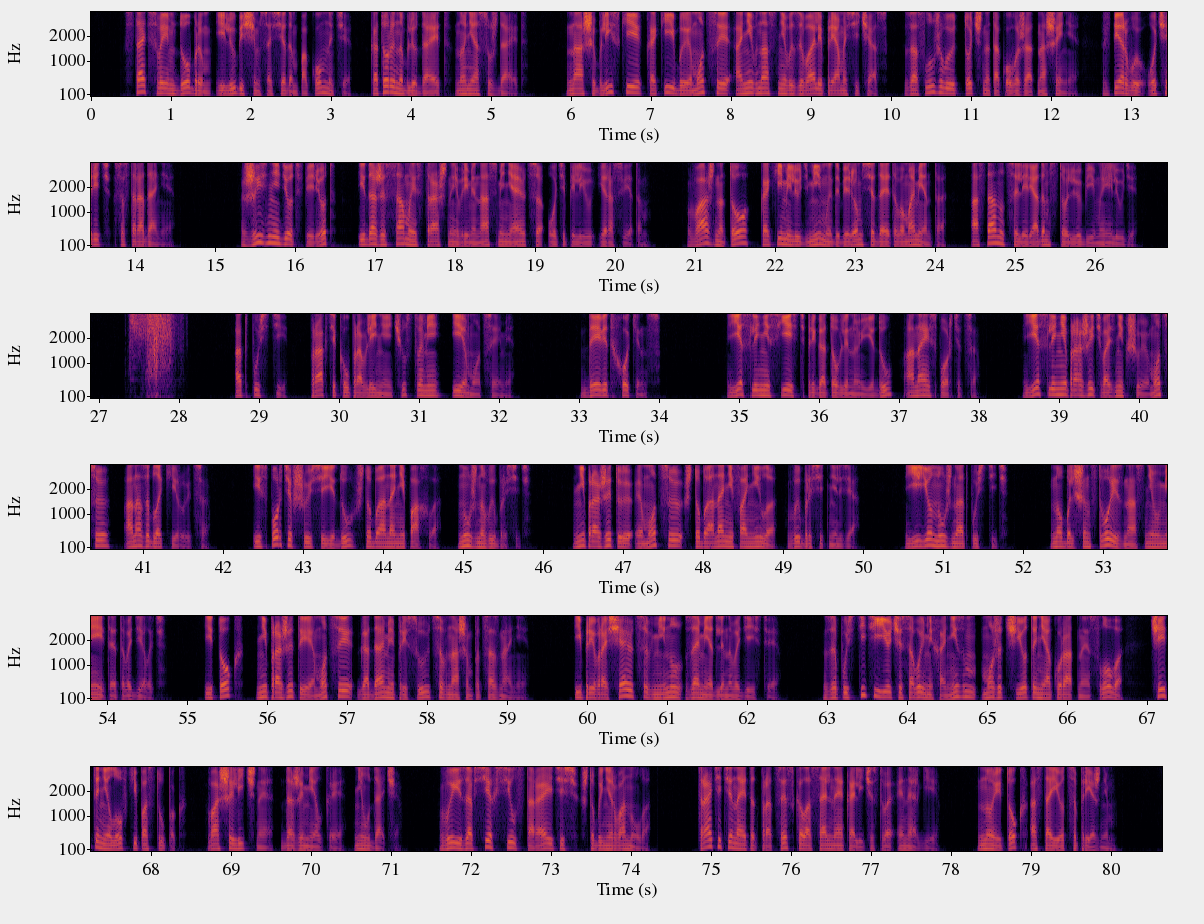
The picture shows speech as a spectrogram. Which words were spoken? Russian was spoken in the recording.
Стать своим добрым и любящим соседом по комнате, который наблюдает, но не осуждает. Наши близкие, какие бы эмоции они в нас не вызывали прямо сейчас, заслуживают точно такого же отношения, в первую очередь сострадания. Жизнь идет вперед, и даже самые страшные времена сменяются оттепелью и рассветом. Важно то, какими людьми мы доберемся до этого момента, останутся ли рядом столь любимые люди. Отпусти. Практика управления чувствами и эмоциями. Дэвид Хокинс. Если не съесть приготовленную еду, она испортится. Если не прожить возникшую эмоцию, она заблокируется. Испортившуюся еду, чтобы она не пахла, нужно выбросить. Непрожитую эмоцию, чтобы она не фанила, выбросить нельзя. Ее нужно отпустить. Но большинство из нас не умеет этого делать. Итог: непрожитые эмоции годами прессуются в нашем подсознании и превращаются в мину замедленного действия. Запустить ее часовой механизм может чье-то неаккуратное слово, чей-то неловкий поступок, ваше личное, даже мелкое, неудача. Вы изо всех сил стараетесь, чтобы не рвануло. Тратите на этот процесс колоссальное количество энергии. Но итог остается прежним.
